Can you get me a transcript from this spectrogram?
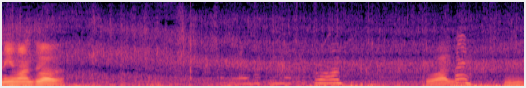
નહીં વાંધો આવે? તો હાલ. હમ.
